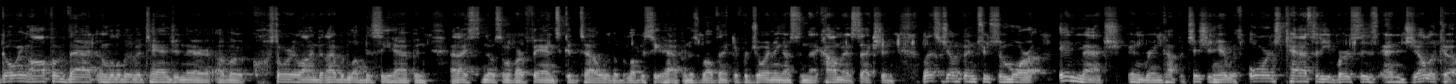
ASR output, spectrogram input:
going off of that, a little bit of a tangent there of a storyline that I would love to see happen, and I know some of our fans could tell would love to see it happen as well. Thank you for joining us in that comment section. Let's jump into some more in-match in-ring competition here with Orange Cassidy versus Angelico.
